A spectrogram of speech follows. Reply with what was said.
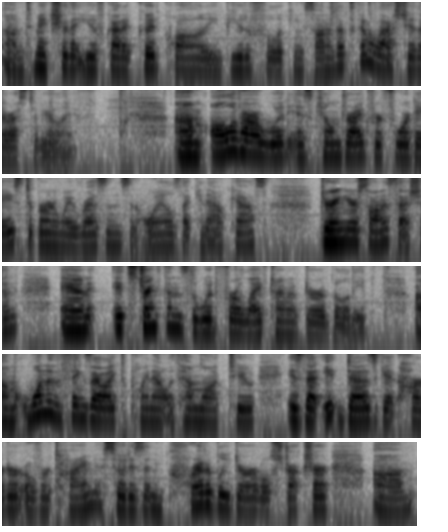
um, to make sure that you've got a good quality, beautiful looking sauna that's going to last you the rest of your life. Um, all of our wood is kiln dried for four days to burn away resins and oils that can outgas during your sauna session, and it strengthens the wood for a lifetime of durability. Um, one of the things I like to point out with hemlock too is that it does get harder over time, so it is an incredibly durable structure um,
